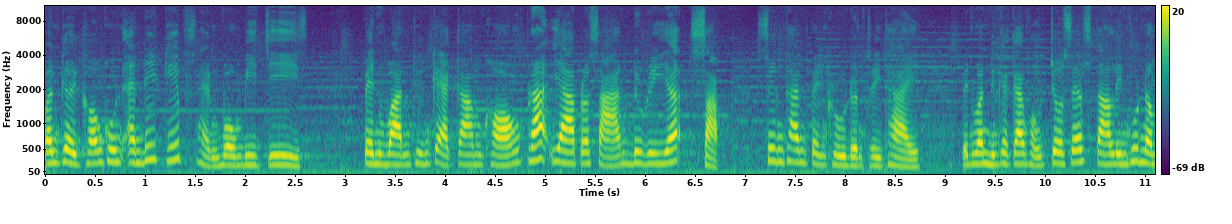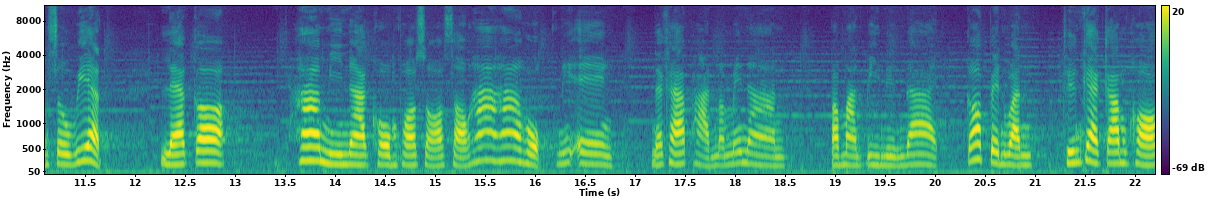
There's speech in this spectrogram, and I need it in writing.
วันเกิดของคุณแอนดี้กิฟส์แห่งวงบีจีเป็นวันถึงแก่กรรมของพระยาประสานดุริยศัพท์ ซึ่งท่านเป็นครูดนตรีไทย เป็นวันถึงแก่กรรมของโจเซฟสตาลินผู้นำโซเวียต และก็ 5 มีนาคม พศ 2556 นี้เองนะคะ ผ่านมาไม่นานประมาณปีหนึ่งได้ ก็เป็นวันถึงแก่กรรมของ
